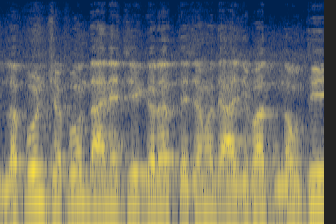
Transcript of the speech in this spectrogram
लपून छपून जाण्याची गरज त्याच्यामध्ये अजिबात नव्हती.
